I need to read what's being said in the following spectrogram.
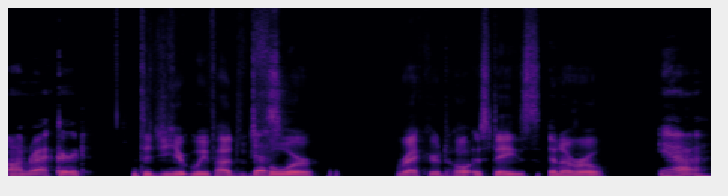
on record. Did you hear we've had Just- four record hottest days in a row? Yeah.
